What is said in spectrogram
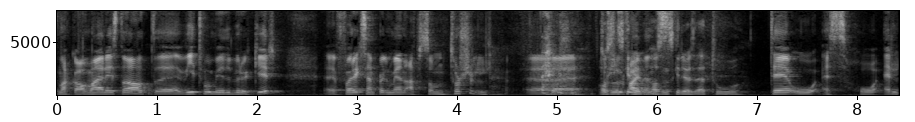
snakka om her i stad. At eh, vit hvor mye du bruker. Eh, F.eks. med en app som Torsel. Eh, Hvordan skrives det? To T-O-S-H-L.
